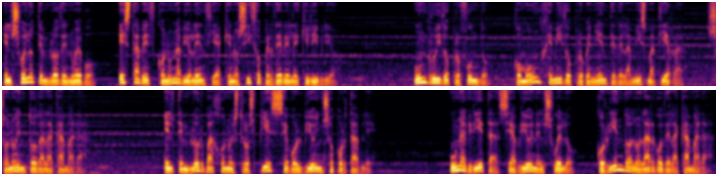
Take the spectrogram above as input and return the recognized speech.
el suelo tembló de nuevo, esta vez con una violencia que nos hizo perder el equilibrio. Un ruido profundo, como un gemido proveniente de la misma tierra, sonó en toda la cámara. El temblor bajo nuestros pies se volvió insoportable. Una grieta se abrió en el suelo, corriendo a lo largo de la cámara,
